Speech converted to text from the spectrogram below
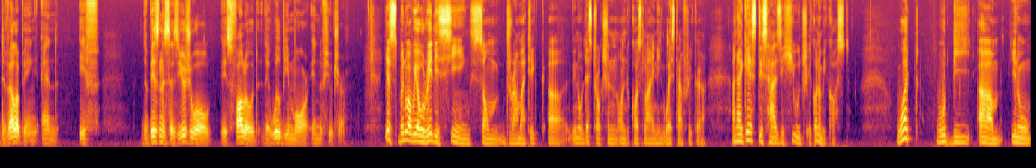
developing. And if the business as usual is followed, there will be more in the future. Yes, Benoit, we are already seeing some dramatic, uh, you know, destruction on the coastline in West Africa, and I guess this has a huge economic cost. What would be, um, you know,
